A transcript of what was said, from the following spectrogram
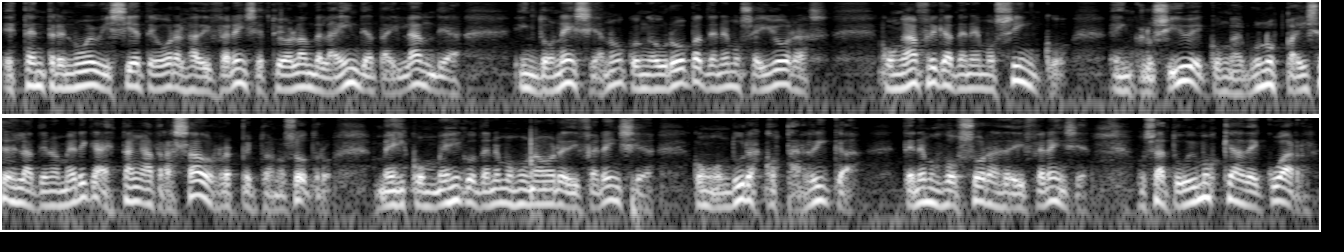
está entre 9 y 7 horas la diferencia. Estoy hablando de la India, Tailandia, Indonesia, ¿no? Con Europa tenemos 6 horas, con África tenemos 5, e inclusive con algunos países de Latinoamérica están atrasados respecto a nosotros. México, con México tenemos una hora de diferencia, con Honduras, Costa Rica tenemos dos horas de diferencia. O sea, tuvimos que adecuar,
